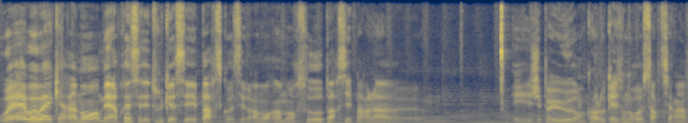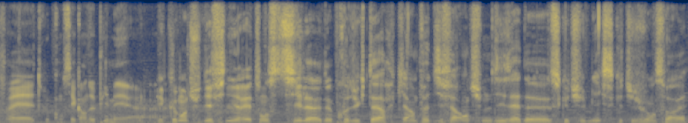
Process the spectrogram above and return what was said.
Ouais, ouais, ouais, carrément. Mais après, c'est des trucs assez épars, quoi. C'est vraiment un morceau par-ci, par-là. euh, Et j'ai pas eu encore l'occasion de ressortir un vrai truc conséquent depuis, mais. euh, Et comment tu définirais ton style de producteur qui est un peu différent, tu me disais, de ce que tu mixes, ce que tu joues en soirée?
